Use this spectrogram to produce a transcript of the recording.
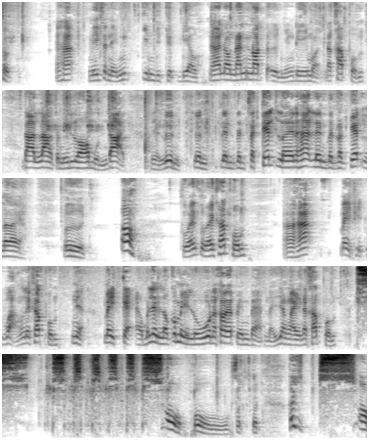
สุดๆนะฮะมีสนิมกินอยู่จุดเดียวนะนอกนั้นน็อตตัวอื่นยังดีหมดนะครับ ผมด้านล่างตัวนี้ล้อหมุนได้เนี่ยลื่นเล่นเล่นเป็นสเก็ตเลยนะฮะเล่นเป็นสเก็ตเลยปืดโอ้ สวยสวยครับผมอ่าฮะไม่ผิดหวังเลยครับผมเนี่ยไม่แกะเอามาเล่นเราก็ไม่รู้นะครับว่าเป็นแบบไหนยังไงนะครับผมโอ้โหสุดๆเฮ้ยโอ้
